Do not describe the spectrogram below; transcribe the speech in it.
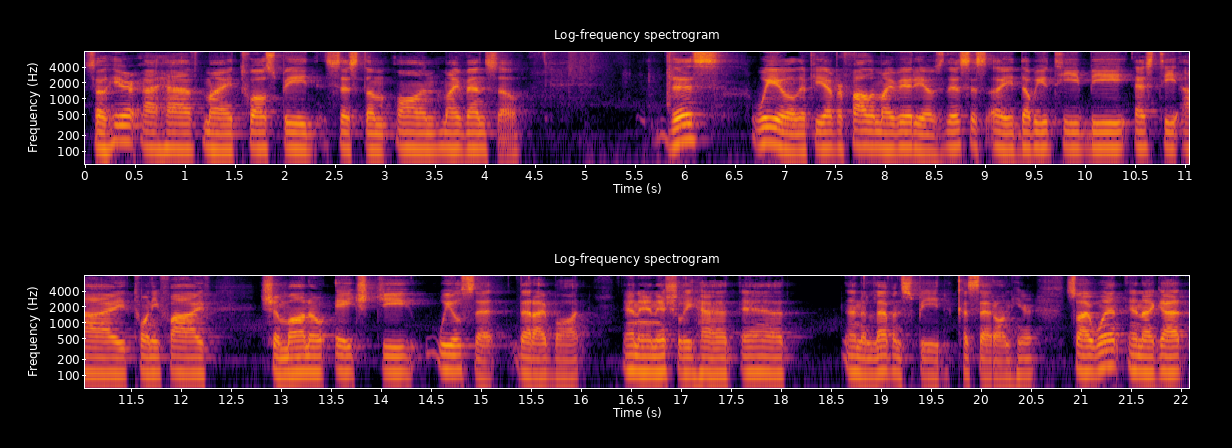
So here I have my 12 speed system on my Venso. This wheel, if you ever follow my videos, this is a WTB STI 25 Shimano HG wheel set that I bought. And I initially had a, an 11 speed cassette on here. So I went and I got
